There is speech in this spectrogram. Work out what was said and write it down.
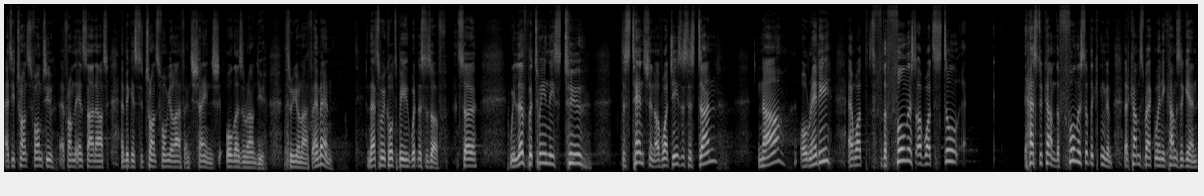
as he transforms you from the inside out and begins to transform your life and change all those around you through your life. Amen. And that's what we're called to be witnesses of. And so we live between these two this tension of what Jesus has done now already and what the fullness of what still has to come, the fullness of the kingdom that comes back when he comes again.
